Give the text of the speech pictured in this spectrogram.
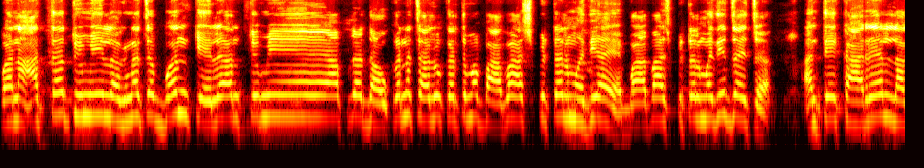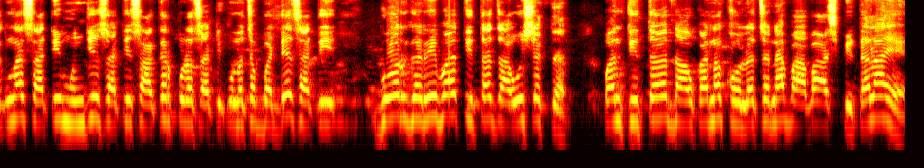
पण आता तुम्ही लग्नाचं बंद केलं आणि तुम्ही आपला दवाखाना चालू करता मग बाबा हॉस्पिटलमध्ये आहे. बाबा हॉस्पिटल मध्येच जायचं. आणि ते कार्य लग्नासाठी मुंजीसाठी साखरपुड्यासाठी कुणाच्या बर्थडे साठी गोर गरीब तिथं जाऊ शकतात. पण तिथं दवाखाना खोलायचं नाही. बाबा हॉस्पिटल आहे.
